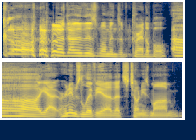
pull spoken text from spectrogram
God, this woman's incredible. Oh yeah, her name's Livia. That's Tony's mom.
